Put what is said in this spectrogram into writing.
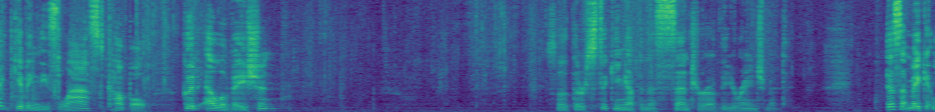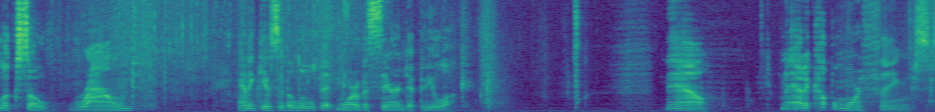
Like giving these last couple good elevation so that they're sticking up in the center of the arrangement. Doesn't make it look so round, and it gives it a little bit more of a serendipity look. Now, I'm gonna add a couple more things.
